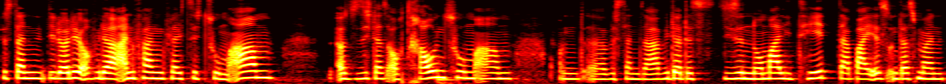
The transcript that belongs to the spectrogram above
bis dann die Leute auch wieder anfangen, vielleicht sich zu umarmen, also sich das auch trauen zu umarmen und äh, bis dann da wieder dass diese Normalität dabei ist und dass man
